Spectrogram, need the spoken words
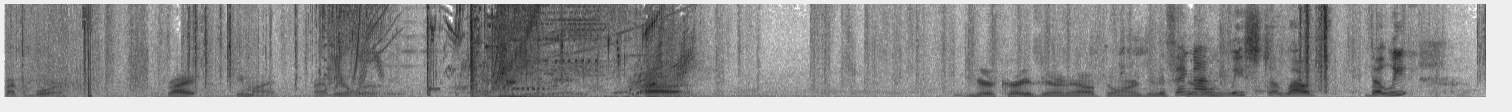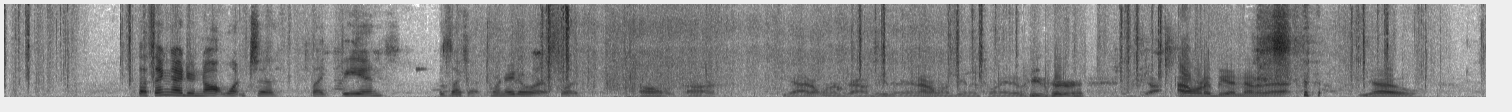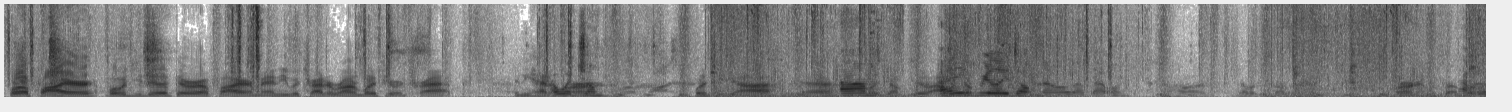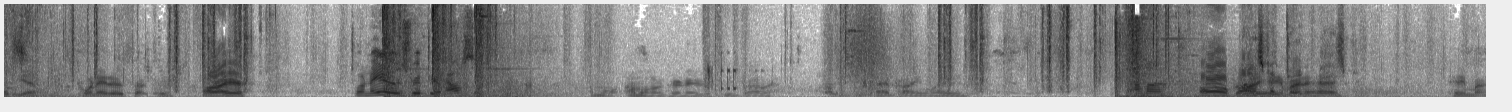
about the war. Right? You might. Right? We don't want to. Uh. You're crazier than hell, Thorns. You The thing I'm on- least allowed, the le the thing I do not want to like be in is like a tornado or a flood. Oh God. Yeah, I don't want to drown either, and I don't want to be in a tornado either. I don't want to be in none of that. Yo. Or a fire. What would you do if there were a fire, man? You would try to run. What if you were trapped and you had to I would burn? jump. What did you? Yeah, yeah. I Um, would jump too. I, would I jump really Too. don't know about that one. God, that would suck. Man. Burning. What's up, That would Yeah. Tornadoes suck too. All right, here. Tornadoes rip your house in. I'm on. I'm on a grenade or two, probably. That probably ain't him. I'm a Oh God! I hit him right in the head. Hit him right.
